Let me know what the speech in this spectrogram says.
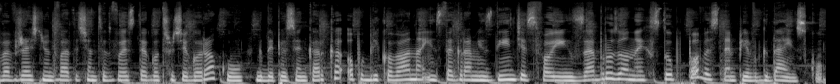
we wrześniu 2023 roku, gdy piosenkarka opublikowała na Instagramie zdjęcie swoich zabrudzonych stóp po występie w Gdańsku.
